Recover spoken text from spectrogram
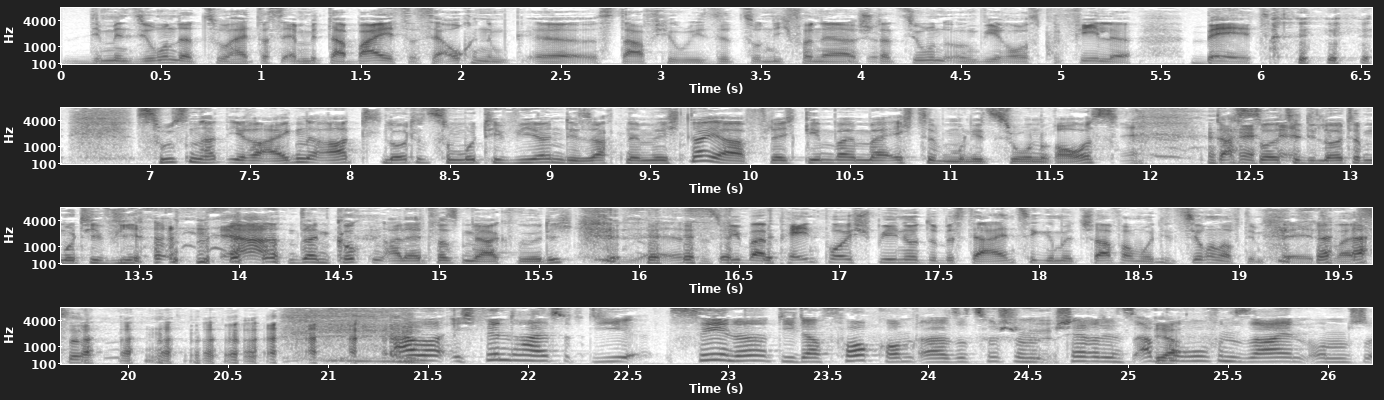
Dimension dazu, halt, dass er mit dabei ist, dass er auch in einem äh, Star Fury sitzt und nicht von der Station irgendwie raus Befehle bellt. Susan hat ihre eigene Art, die Leute zu motivieren. Die sagt nämlich, naja, vielleicht geben wir mal echte Munition raus. Das sollte die Leute motivieren. Ja. und dann gucken alle etwas merkwürdig. Es ist wie bei Paintball-Spielen und du bist der Einzige mit scharfer Munition auf dem Feld, weißt du? Aber ich finde halt die Szene, die da vorkommt, also zwischen Sheridans Abberufensein ja. und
